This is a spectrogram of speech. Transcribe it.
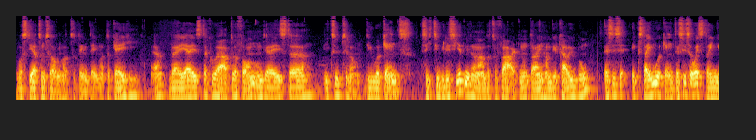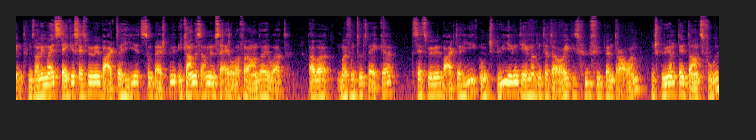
was der zum Sagen hat zu dem Thema. Da gehe ich hin. Ja? Weil er ist der Kurator von und er ist der XY. Die Urgenz, sich zivilisiert miteinander zu verhalten und darin haben wir keine Übung es ist extrem urgent, es ist alles dringend. Und wenn ich mir jetzt denke, setze mich mit Walter hier jetzt zum Beispiel, ich kann das auch mit dem Seil auf eine andere Art, aber mal von dort weg, setze mich mit dem Walter hier und spüre irgendjemanden, der traurig ist, Hilfe beim Trauern und spüre ihm den Tanz vor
